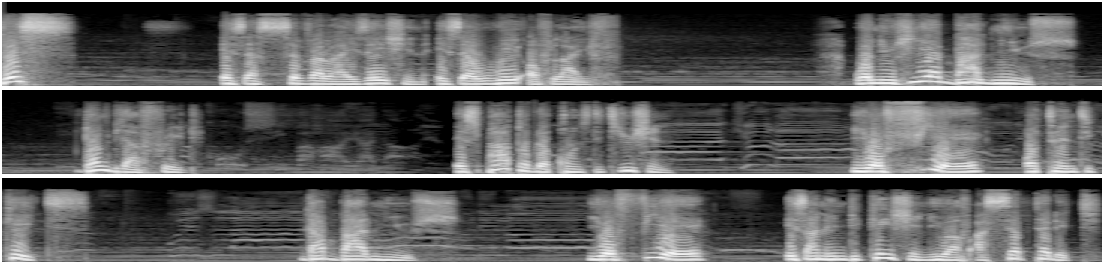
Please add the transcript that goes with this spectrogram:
This is a civilization, it's a way of life. When you hear bad news, don't be afraid. It's part of the constitution. Your fear authenticates that bad news. Your fear is an indication you have accepted it.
